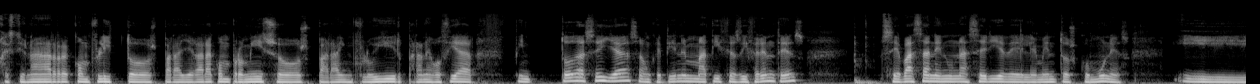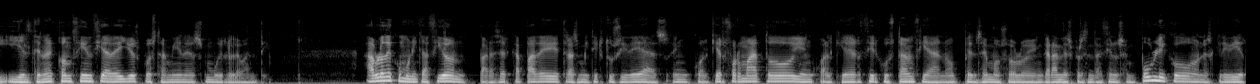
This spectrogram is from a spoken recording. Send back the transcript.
gestionar conflictos, para llegar a compromisos, para influir, para negociar, en fin, todas ellas, aunque tienen matices diferentes, se basan en una serie de elementos comunes y, y el tener conciencia de ellos pues también es muy relevante. Hablo de comunicación para ser capaz de transmitir tus ideas en cualquier formato y en cualquier circunstancia. No pensemos solo en grandes presentaciones en público o en escribir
